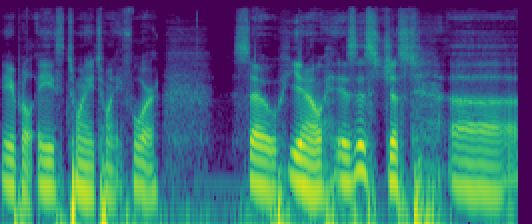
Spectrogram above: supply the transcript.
April 8th, 2024. So, you know, is this just uh,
